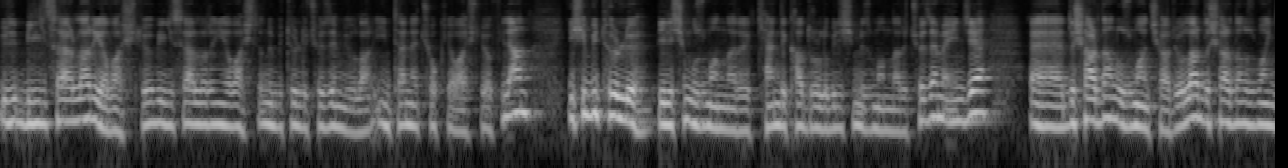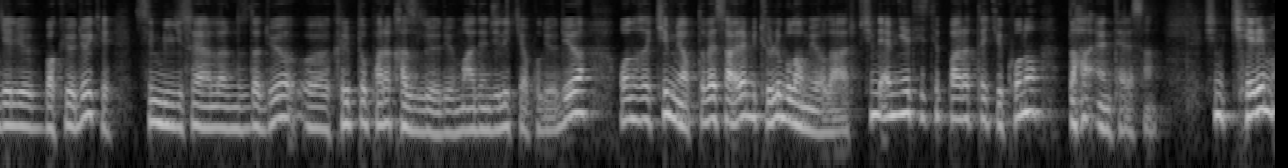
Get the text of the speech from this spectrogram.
Bilgisayarlar yavaşlıyor. Bilgisayarların yavaşlığını bir türlü çözemiyorlar. İnternet çok yavaşlıyor filan. İşi bir türlü bilişim uzmanları, kendi kadrolu bilişim uzmanları çözemeyince e, dışarıdan uzman çağırıyorlar. Dışarıdan uzman geliyor bakıyor diyor ki sizin bilgisayarlarınızda diyor e, kripto para kazılıyor diyor. Madencilik yapılıyor diyor. Onu da kim yaptı vesaire bir türlü bulamıyorlar. Şimdi emniyet istihbarattaki konu daha enteresan. Şimdi Kerim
